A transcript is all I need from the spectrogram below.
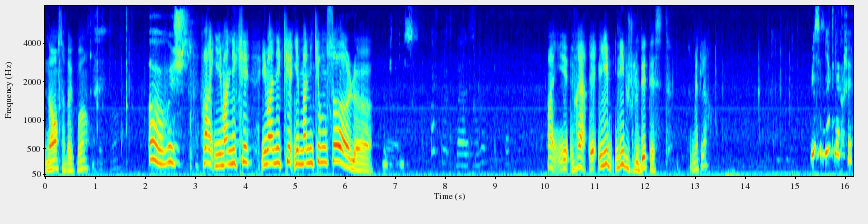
Non, ça bug pas. Oh, wesh. Frère, il m'a niqué, il m'a niqué, il m'a niqué mon sol. Ouais, il- frère, Lib, Lib, je le déteste. C'est bien clair? Oui, c'est bien clair, chef.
